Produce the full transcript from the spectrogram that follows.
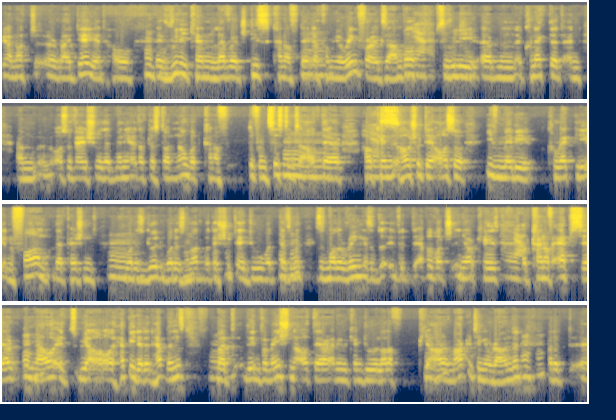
we are not uh, right there yet. How mm-hmm. they really can leverage this kind of data mm. from your ring, for example, yeah, to really um, connect it. And I'm also very sure that many doctors don't know what kind of different systems mm. out there. How yes. can how should they also even maybe correctly inform their patient mm. what is good, what is mm-hmm. not, what they should they do, what doesn't. Mm-hmm. Is it more the ring? Is it the, the, Apple Watch in your case? Yeah. What kind of apps there? Mm-hmm. Now it's we are all happy that it happens, mm. but the information out there. I mean, we can do a lot of PR and mm-hmm. marketing around it, mm-hmm. but it uh,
